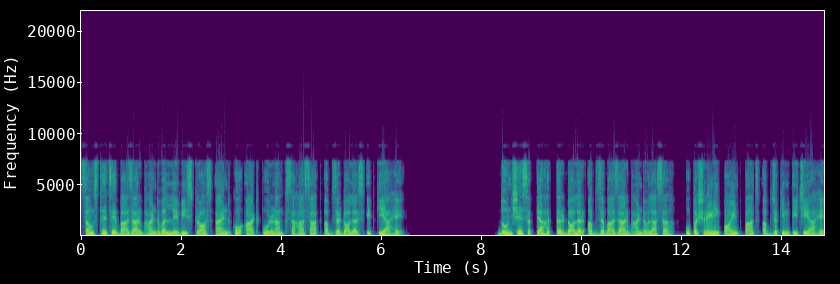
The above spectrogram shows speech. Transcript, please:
संस्थेचे बाज़ार भांडवल लेवी स्ट्रॉस अँड को आठ पूर्णांक सहा सात अब्ज डॉलर्स इतकी आहे. दोनशे सत्याहत्तर डॉलर अब्ज बाजार भांडवलासह उपश्रेणी पॉइंट पाच अब्ज किमतीची आहे.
